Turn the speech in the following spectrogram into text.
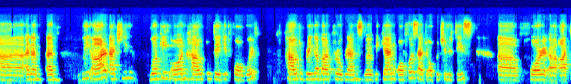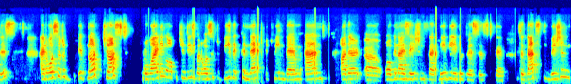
uh, and I'm, I'm we are actually working on how to take it forward how to bring about programs where we can offer such opportunities uh, for uh, artists. And also to it not just providing opportunities but also to be the connect between them and other uh, organizations that may be able to assist them. So that's the vision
